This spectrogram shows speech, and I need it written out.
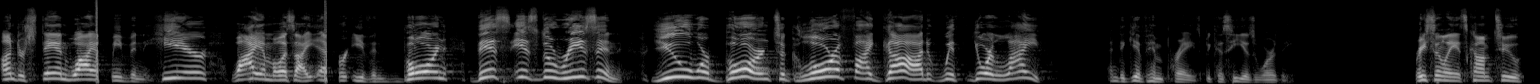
understand why I'm even here. Why am, was I ever even born? This is the reason. You were born to glorify God with your life and to give him praise because he is worthy. Recently, it's come to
